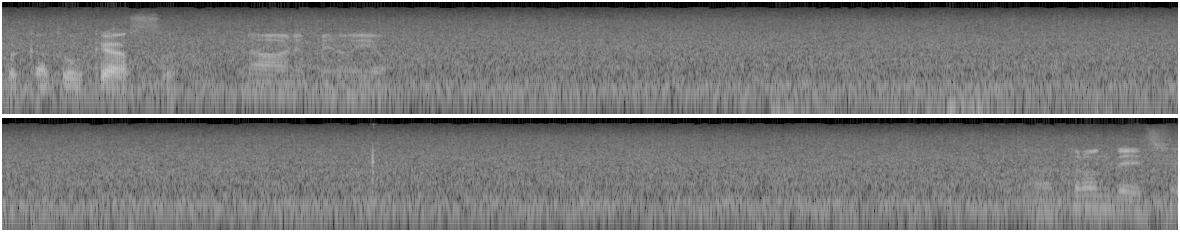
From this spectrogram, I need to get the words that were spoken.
Peccato un cazzo. No, nemmeno io. D'altronde se,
